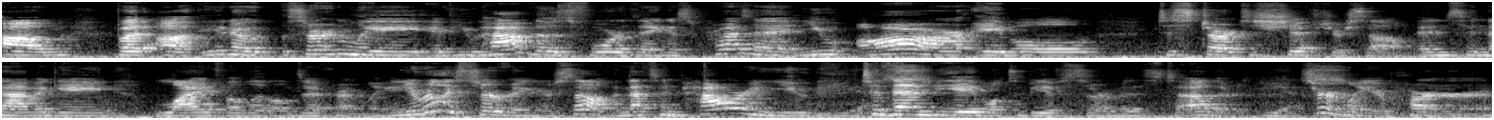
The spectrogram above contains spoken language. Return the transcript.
Um, but uh, you know, certainly, if you have those four things present, you are able to start to shift yourself and to navigate life a little differently. And you're really serving yourself, and that's empowering you to then be able to be of service to others. Yes. Certainly, your partner.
